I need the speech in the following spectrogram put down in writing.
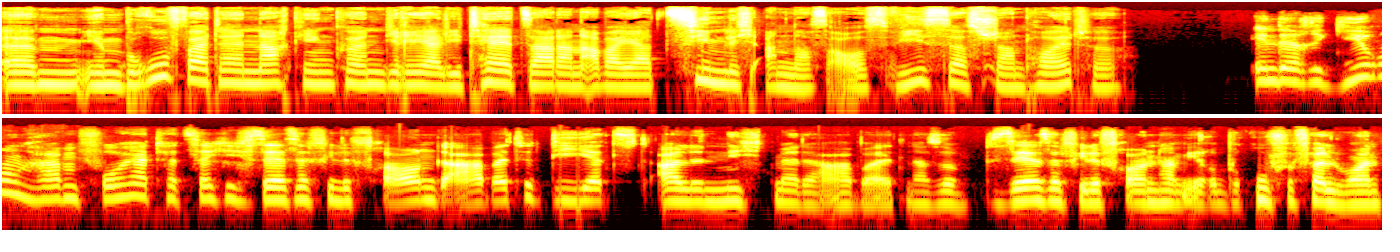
ähm, ihrem Beruf weiterhin nachgehen können. Die Realität sah dann aber ja ziemlich anders aus. Wie ist das Stand heute? In der Regierung haben vorher tatsächlich sehr, sehr viele Frauen gearbeitet, die jetzt alle nicht mehr da arbeiten. Also sehr, sehr viele Frauen haben ihre Berufe verloren.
